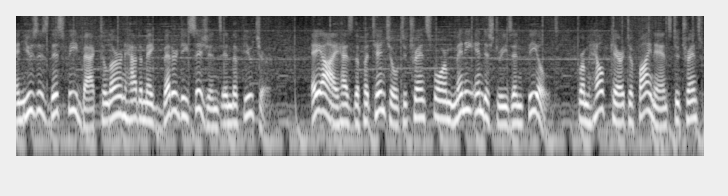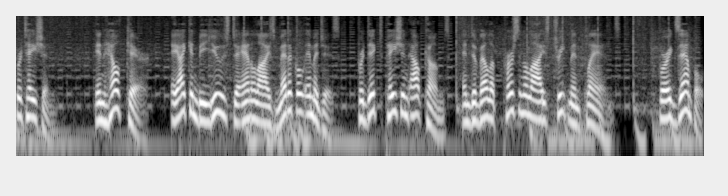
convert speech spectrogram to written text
and uses this feedback to learn how to make better decisions in the future. AI has the potential to transform many industries and fields, from healthcare to finance to transportation. In healthcare, AI can be used to analyze medical images, predict patient outcomes, and develop personalized treatment plans. For example,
